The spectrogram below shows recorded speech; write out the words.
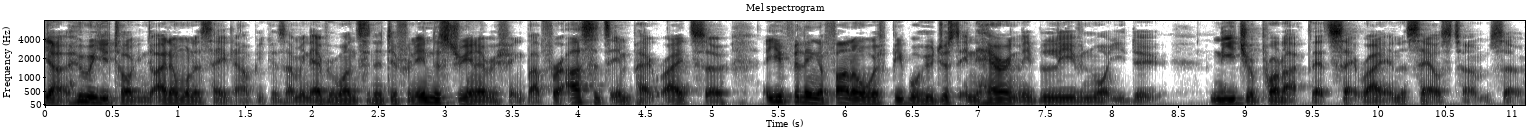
yeah, who are you talking to? I don't want to say now because I mean everyone's in a different industry and everything. But for us, it's impact, right? So are you filling a funnel with people who just inherently believe in what you do, need your product? Let's say, right, in the sales term. So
